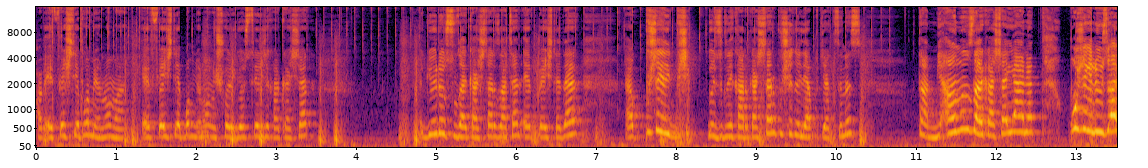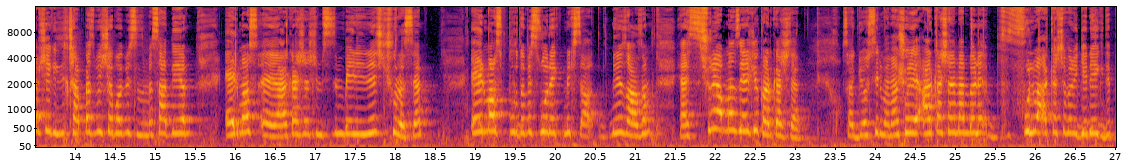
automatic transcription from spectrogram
Abi F5'te yapamıyorum ama F5'te yapamıyorum ama şöyle gösterecek arkadaşlar. Görüyorsunuz arkadaşlar zaten F5'te de. Bu şekilde bir şey gözükecek arkadaşlar. Bu şekilde yapacaksınız. Tamam ya anladınız arkadaşlar yani bu şekilde güzel bir şekilde çapraz bir iş yapabilirsiniz. Mesela diyelim elmas e, arkadaşlar şimdi sizin beliniz şurası. Elmas burada ve zor ekmek ekmeniz lazım. Yani siz şunu yapmanız gerekiyor arkadaşlar. Mesela göstereyim hemen şöyle arkadaşlar hemen böyle full ve arkadaşlar böyle geriye gidip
